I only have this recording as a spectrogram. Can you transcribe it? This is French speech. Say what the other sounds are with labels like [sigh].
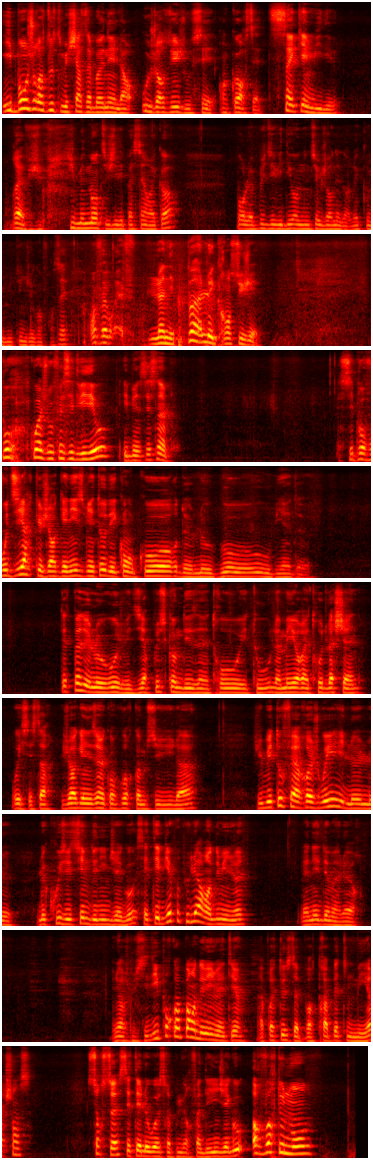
Et bonjour à tous mes chers abonnés, alors aujourd'hui je vous fais encore cette cinquième vidéo. Bref, [laughs] je, me demande si j'ai dépassé un record pour le plus de vidéos en une seule journée dans la communauté de jeux en français. Enfin bref, là n'est pas le grand sujet. Pourquoi je vous fais cette vidéo? Eh bien c'est simple. C'est pour vous dire que j'organise bientôt des concours de logos ou bien de... Peut-être pas de logos, je vais dire, plus comme des intros et tout, la meilleure intro de la chaîne. Oui, c'est ça. J'ai organisé un concours comme celui-là. Je vais bientôt faire rejouer le, le, le quiz ultime de Ninjago. C'était bien populaire en 2020. L'année de malheur. Alors je me suis dit, pourquoi pas en 2021 Après tout, ça portera peut-être une meilleure chance. Sur ce, c'était le votre plus grand fan de Ninjago. Au revoir tout le monde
